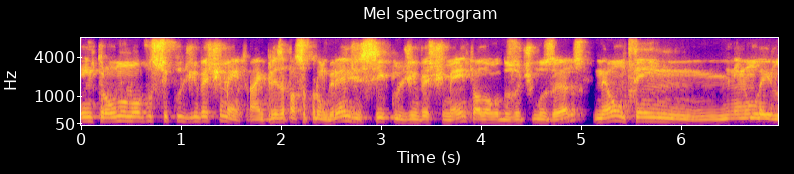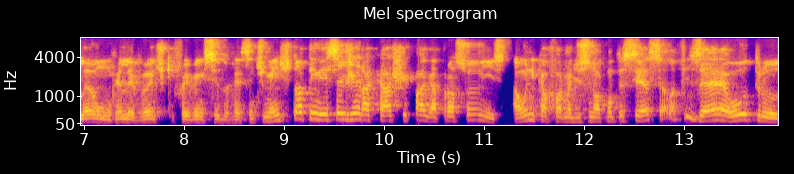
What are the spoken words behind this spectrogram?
entrou num novo ciclo de investimento. A empresa passou por um grande ciclo de investimento ao longo dos últimos anos, não tem nenhum leilão relevante que foi vencido recentemente, então a tendência é gerar caixa e pagar para o acionista. A única forma disso não acontecer é se ela fizer outro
